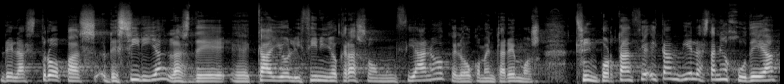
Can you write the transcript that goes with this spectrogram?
de las tropas de Siria, las de eh, Cayo, Licinio, Craso, Munciano, que luego comentaremos su importancia, y también la están en Judea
